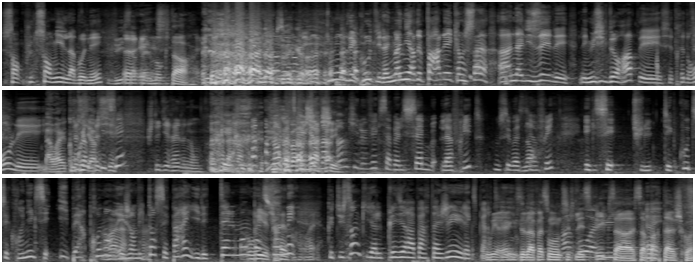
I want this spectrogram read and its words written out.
100 plus de 100 000 abonnés. Lui, il Euh, s'appelle Mokhtar. Tout le monde l'écoute, il a une manière de parler comme ça, à analyser les, les musiques de rap et c'est très drôle et Bah ouais, comme très quoi il y a- apprécié. Je te dirai le nom. Ok. non, parce qu'il y en a un qui le fait qui s'appelle Seb Lafrite ou Sébastien Non. Frite et c'est tu t'écoutes ses chroniques, c'est hyper prenant. Voilà. Et Jean-Victor, c'est pareil, il est tellement Oui, très- passionné ouais. que tu sens qu'il y a le plaisir à partager et l'expertise. Oui, rien que de la façon dont il te Bravo l'explique, ça, ça Ouais. partage quoi.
